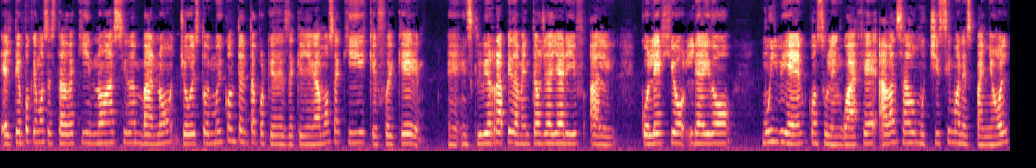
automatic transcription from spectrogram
El tiempo que hemos estado aquí no ha sido en vano. Yo estoy muy contenta porque desde que llegamos aquí, que fue que eh, inscribir rápidamente a Yarif al colegio. Le ha ido muy bien con su lenguaje, ha avanzado muchísimo en español.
